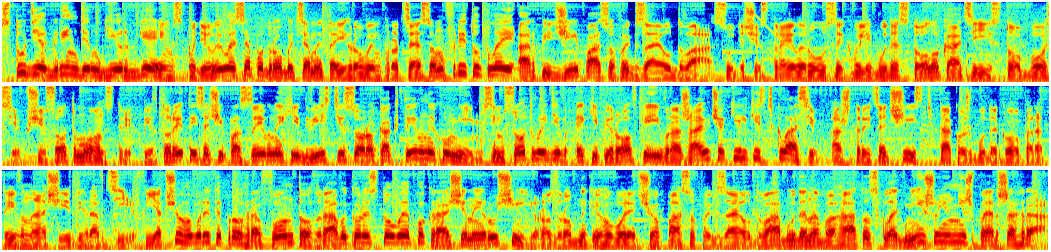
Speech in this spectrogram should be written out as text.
Студія Grinding Gear Games поділилася подробицями та ігровим процесом free-to-play RPG Pass of Exile 2. Судячи з трейлеру, у сиквелі буде 100 локацій і 100 босів, 600 монстрів, півтори тисячі пасивних і 240 активних умінь, 700 видів екіпіровки і вражаюча кількість класів аж 36. Також буде кооперативна 6 гравців. Якщо говорити про графон, то гра використовує покращений рушій. Розробники говорять, що Pass of Exile 2 буде набагато складнішим складнішою ніж перша гра.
